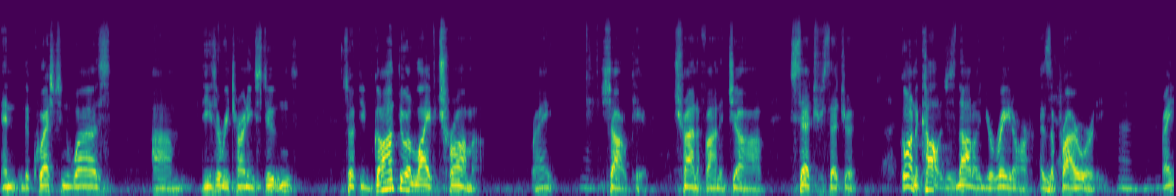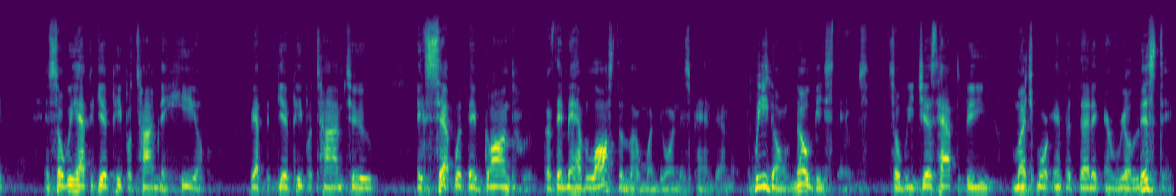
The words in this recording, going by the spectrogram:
and the question was um, these are returning students. So if you've gone through a life trauma, right? right. Child care, trying to find a job, et cetera, et cetera. Going to college is not on your radar as a priority, mm-hmm. right? And so we have to give people time to heal. We have to give people time to accept what they've gone through because they may have lost a loved one during this pandemic. We don't know these things. So we just have to be much more empathetic and realistic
